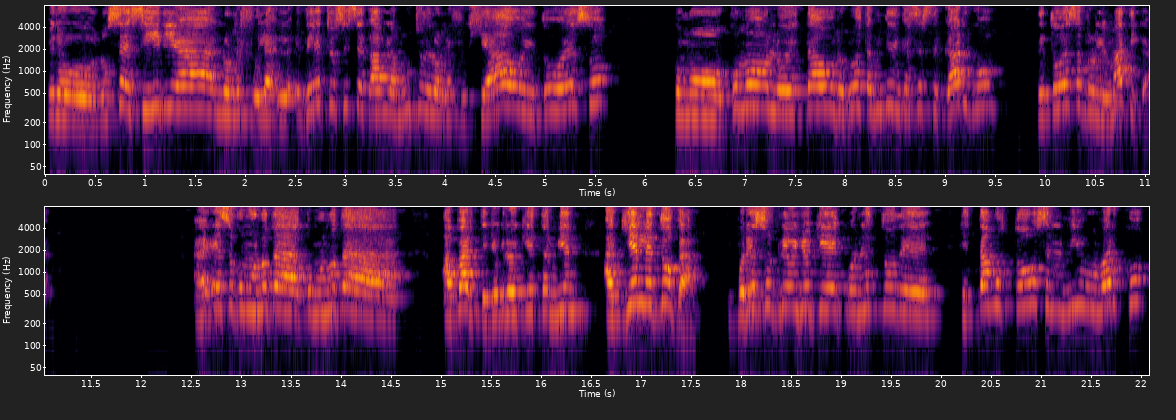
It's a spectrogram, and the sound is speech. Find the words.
pero no sé, Siria, los de hecho sí se habla mucho de los refugiados y todo eso, como, como los estados europeos también tienen que hacerse cargo de toda esa problemática. Eso como nota, como nota aparte, yo creo que es también a quién le toca. Por eso creo yo que con esto de que estamos todos en el mismo barco,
